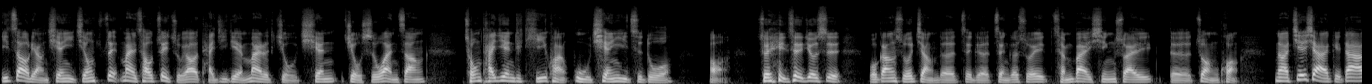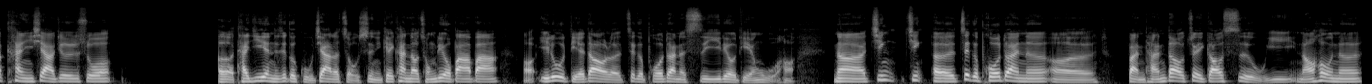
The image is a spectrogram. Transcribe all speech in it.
一兆两千亿，其中最卖超最主要的台积电卖了九千九十万张，从台积电提款五千亿之多，哦。所以这就是我刚刚所讲的这个整个所谓成败兴衰的状况。那接下来给大家看一下，就是说，呃，台积电的这个股价的走势，你可以看到从六八八哦一路跌到了这个波段的四一六点五哈。那今今呃这个波段呢呃反弹到最高四五一，然后呢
